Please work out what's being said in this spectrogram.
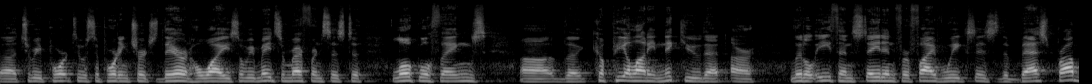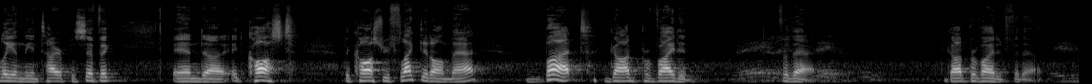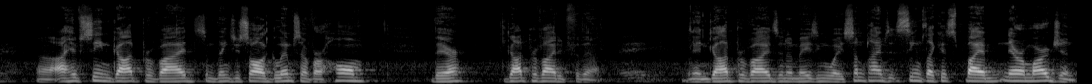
uh, to report to a supporting church there in Hawaii. So we made some references to local things. Uh, the Kapiolani NICU that our little Ethan stayed in for five weeks is the best, probably in the entire Pacific. And uh, it cost, the cost reflected on that, but God provided for that. God provided for that. Uh, I have seen God provide some things. You saw a glimpse of our home there. God provided for that. And God provides in amazing ways. Sometimes it seems like it's by a narrow margin,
